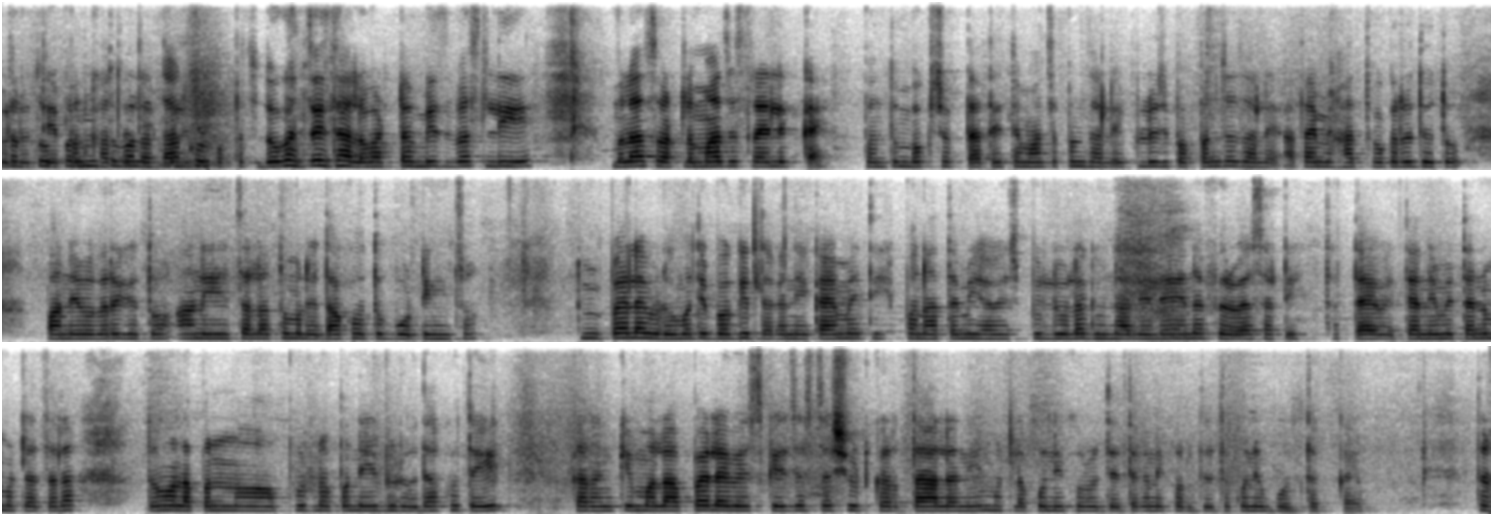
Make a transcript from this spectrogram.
पिलू तो पण मी खात होते. पप्पाचं दोघांचंही झालं वाटतं. मीच बसली आहे. मला असं वाटलं माझंच राहिले काय? पण तुम्ही बघू शकता आता इथे माझं पण झालंय. पिलूच्या पप्पांचं झालंय. आता आम्ही हात वगैरे धुतो पाणी वगैरे घेतो. आणि चला तुम्हाला दाखवतो बोटिंगचं तुम्ही पहिल्या व्हिडिओमध्ये बघितलं का नाही काय माहिती. पण आता मी यावेळेस पिल्लूला घेऊन आलेले आहे ना फिरव्यासाठी. तर त्यावेळी त्यानिमित्ताने म्हटलं चला तुम्हाला पण पूर्णपणे व्हिडिओ दाखवता येईल. कारण की मला पहिल्या वेळेस काही जास्त शूट करता आलं नाही. म्हटलं कोणी करू देतं का नाही करू देतं कोणी बोलतं काय? तर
